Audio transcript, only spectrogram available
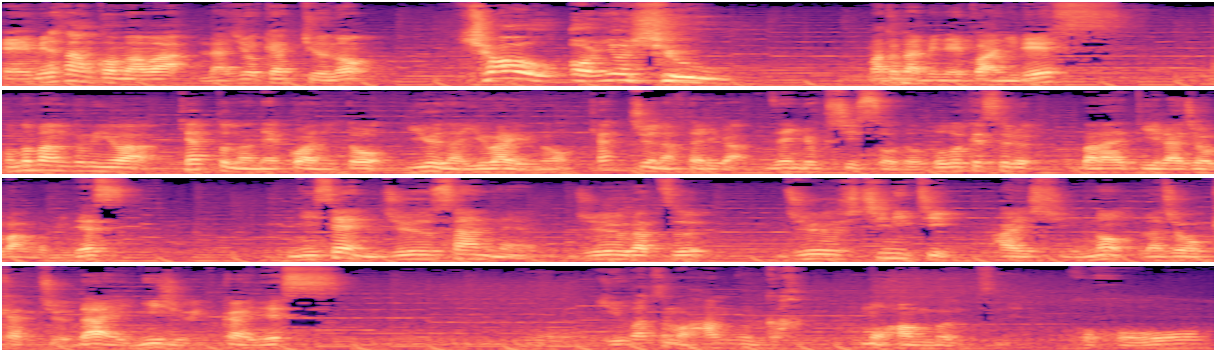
えー、皆さんこんばんは、ラジオキャッチューの超オニオンシュー。またたび猫兄です。この番組はキャットな猫兄とユーなゆわゆのキャッチューな2人が全力疾走でお届けするバラエティラジオ番組です。2013年10月17日配信のラジオキャッチュー第21回です。10月も半分か。もう半分ですね。ほほ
